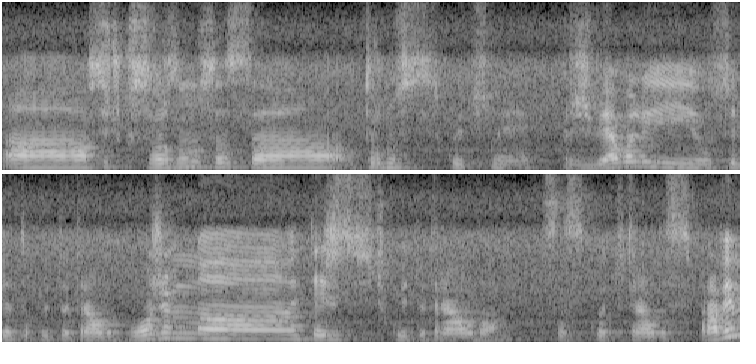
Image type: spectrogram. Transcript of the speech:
а, всичко свързано с а, трудностите, които сме преживявали и усилията, които е трябвало да положим, а, тежестите, които е трябвало да, с които трябва да се справим.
